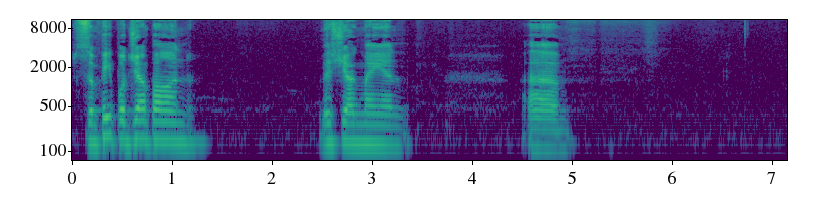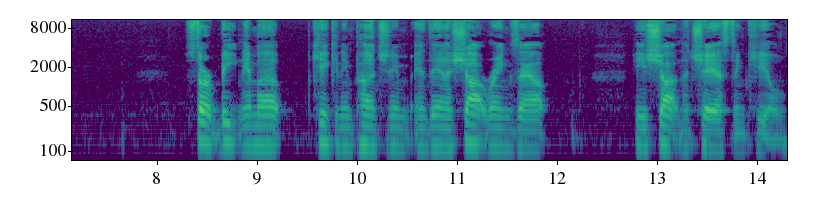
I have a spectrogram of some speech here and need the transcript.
some people jump on this young man. Um, start beating him up, kicking him, punching him, and then a shot rings out. He's shot in the chest and killed.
